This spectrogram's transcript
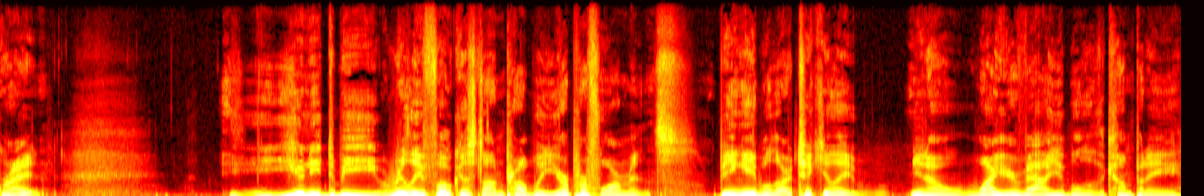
right? You need to be really focused on probably your performance, being able to articulate, you know, why you're valuable to the company,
